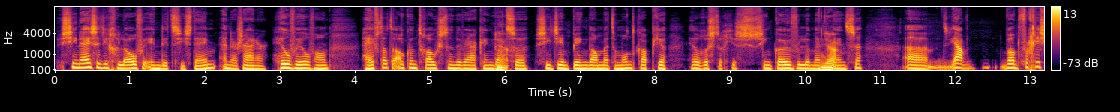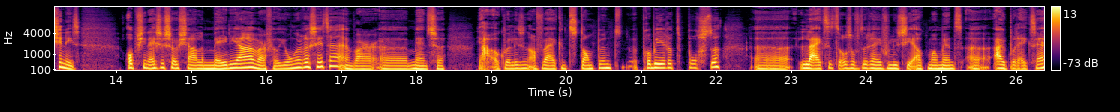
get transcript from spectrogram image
Chinezen die geloven in dit systeem, en daar zijn er heel veel van heeft dat ook een troostende werking. Dat ze Xi Jinping dan met een mondkapje heel rustigjes zien keuvelen met mensen. Uh, ja, want vergis je niet. Op Chinese sociale media, waar veel jongeren zitten en waar uh, mensen ja, ook wel eens een afwijkend standpunt proberen te posten, uh, lijkt het alsof de revolutie elk moment uitbreekt. Hè?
